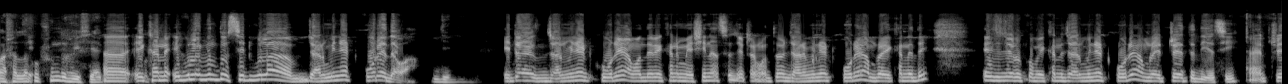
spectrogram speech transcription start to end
মাসাল্লাহ খুব সুন্দর হয়েছে এখানে এগুলো কিন্তু সিডগুলা জার্মিনেট করে দেওয়া। জি। এটা জার্মিনেট করে আমাদের এখানে মেশিন আছে যেটার মাধ্যমে জার্মিনেট করে আমরা এখানে দিই। এই যে যেরকম এখানে জার্মিনেট করে আমরা ট্রেতে দিয়েছি। হ্যাঁ ট্রে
